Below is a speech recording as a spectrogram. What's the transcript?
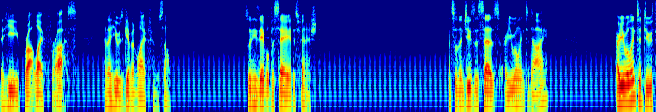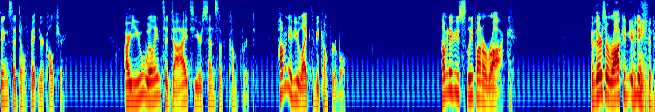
that he brought life for us and that he was given life himself. So then he's able to say, It is finished. And so then Jesus says, Are you willing to die? Are you willing to do things that don't fit your culture? Are you willing to die to your sense of comfort? How many of you like to be comfortable? How many of you sleep on a rock? If there's a rock in your Nathan,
